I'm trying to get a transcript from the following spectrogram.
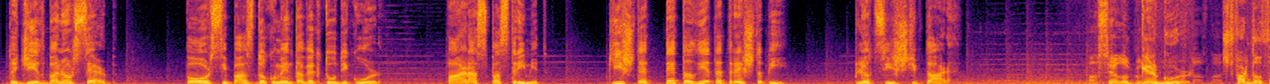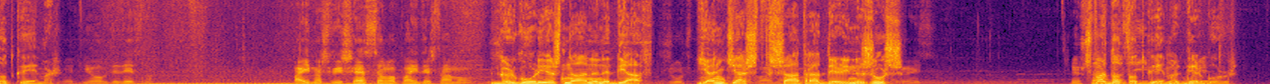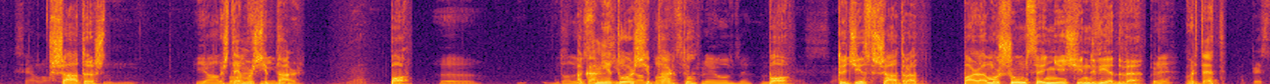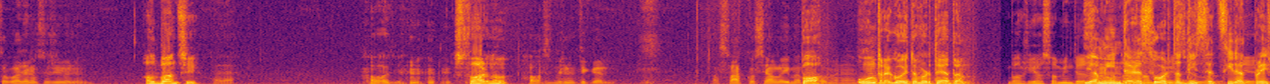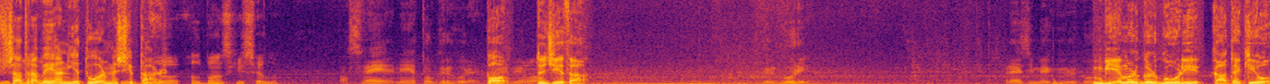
të gjithë banorë serbë, por sipas dokumentave këtu dikur, para spastrimit, kishte 83 shtëpi, plotësisht shqiptare. Gergur, çfarë do thotë ky emër? Gërguri është në anën e djathtë, janë gjashtë fshatra deri në Zhush. Çfarë do thotë ky emër, Gergur? Fshat është, Është emër shqiptar? Po. A kanë jetuar shqiptarë këtu? Po. Të gjithë fshatrat, para më shumë se njëqind vjetëve. Vërtet? Albanci? Stvarno? Po, unë tregoj të vërtetën. Jam i interesuar të di se cilat prej fshatrave janë jetuar me shqiptarë. Po, të gjitha. Mbiemër Gërguri ka tek ju.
